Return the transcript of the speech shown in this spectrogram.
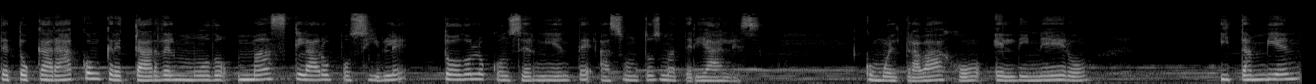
Te tocará concretar del modo más claro posible todo lo concerniente a asuntos materiales, como el trabajo, el dinero y también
